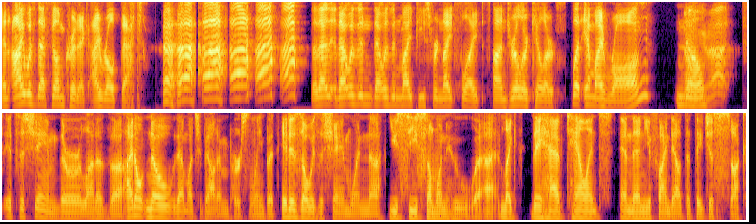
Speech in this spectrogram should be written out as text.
and I was that film critic. I wrote that. that that was in that was in my piece for Night Flight on Driller Killer. But am I wrong? No, no it's a shame. There are a lot of uh, I don't know that much about him personally, but it is always a shame when uh, you see someone who uh, like they have talent and then you find out that they just suck.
